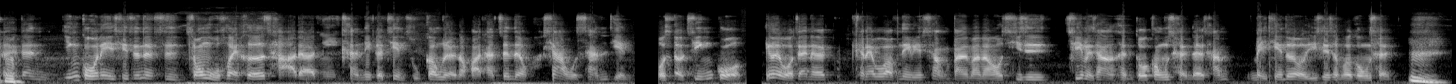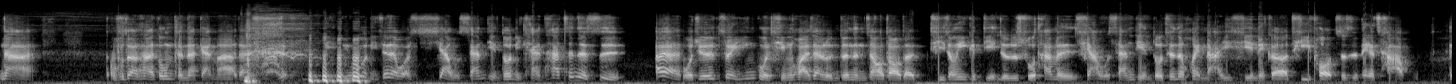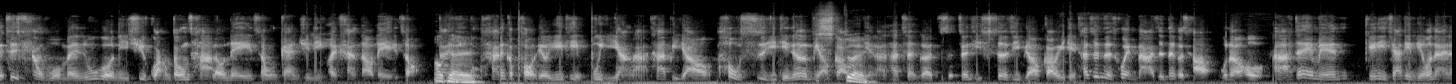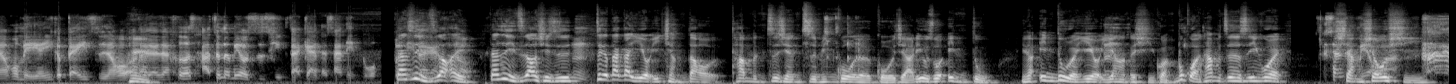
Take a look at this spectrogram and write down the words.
对，但英国那些真的是中午会喝茶的。你看那个建筑工人的话，他真的下午三点，我是有经过，因为我在那个 Canary Wharf 那边上班嘛，然后其实基本上很多工程的，他每天都有一些什么工程。嗯，那我不知道他的工程在干嘛，但是 如果你真的我下午三点多，你看他真的是。哎呀，我觉得最英国情怀在伦敦能找到的其中一个点，就是说他们下午三点多真的会拿一些那个 teapot，就是那个茶壶，是像我们如果你去广东茶楼那一种感觉，你会看到那一种。OK，它那个 pot 有一定不一样啦，它比较厚实一点，就是比较高一点啦。它整个整体设计比较高一点，它真的会拿着那个茶壶，然后啊，在每人给你加点牛奶，然后每人一个杯子，然后大家在喝茶，真的没有事情在干的，三点多。但是你知道，哎、欸，但是你知道，其实这个大概也有影响到他们之前殖民过的国家，例如说印度。你看，印度人也有一样的习惯，不管他们真的是因为想休息，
